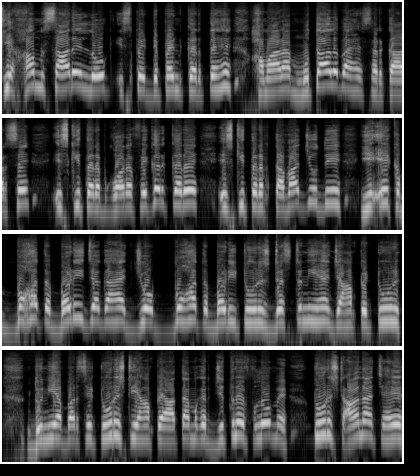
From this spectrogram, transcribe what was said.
कि हम सारे लोग इस पे डिपेंड करते हैं। हमारा मुतालबा है सरकार से, इसकी तरफ़ गौर फ़िक्र करे, इसकी तरफ़ तवज्जो दे। ये एक बहुत बड़ी जगह है, जो बहुत बड़ी टूरिस्ट डेस्टनी है, जहाँ पे टूर, दुनिया भर से टूरिस्ट यहाँ पे आता है। मगर जितने फ्लो में टूरिस्ट आना चाहे,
